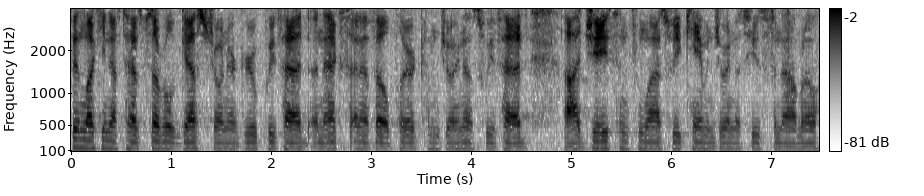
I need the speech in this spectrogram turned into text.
been lucky enough to have several guests join our group. We've had an ex NFL player come join us. We've had uh, Jason from last week came and joined us. He was phenomenal,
